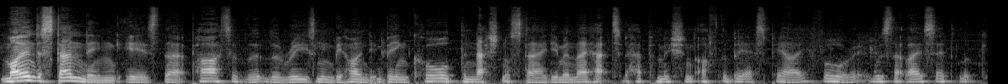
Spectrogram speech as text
My understanding is that part of the, the reasoning behind it being called the National Stadium and they had to have permission off the BSPA for it was that they said, look,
